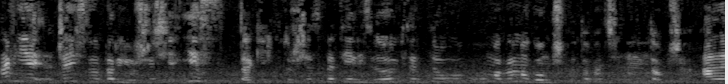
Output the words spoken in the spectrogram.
Pewnie część notariuszy się, jest takich, którzy się specjalizują i wtedy umowę mogą przygotować e, dobrze, ale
